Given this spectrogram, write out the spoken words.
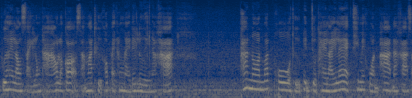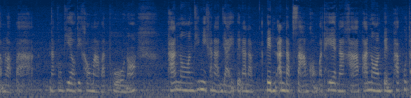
เพื่อให้เราใส่รองเท้า แล้วก็สามารถถือเข้าไปข้างในได้เลยนะคะ พระนอนวัดโพถือเป็นจุดไฮไลท์แรกที่ไม่ควรพลาดนะคะสำหรับนักท่องเที่ยวที่เข้ามาวัดโพเนาะพระนอนที่มีขนาดใหญ่เป็นอันดับเป็นอันดับ 3 ของประเทศนะคะ พระนอนเป็นพระพุทธ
